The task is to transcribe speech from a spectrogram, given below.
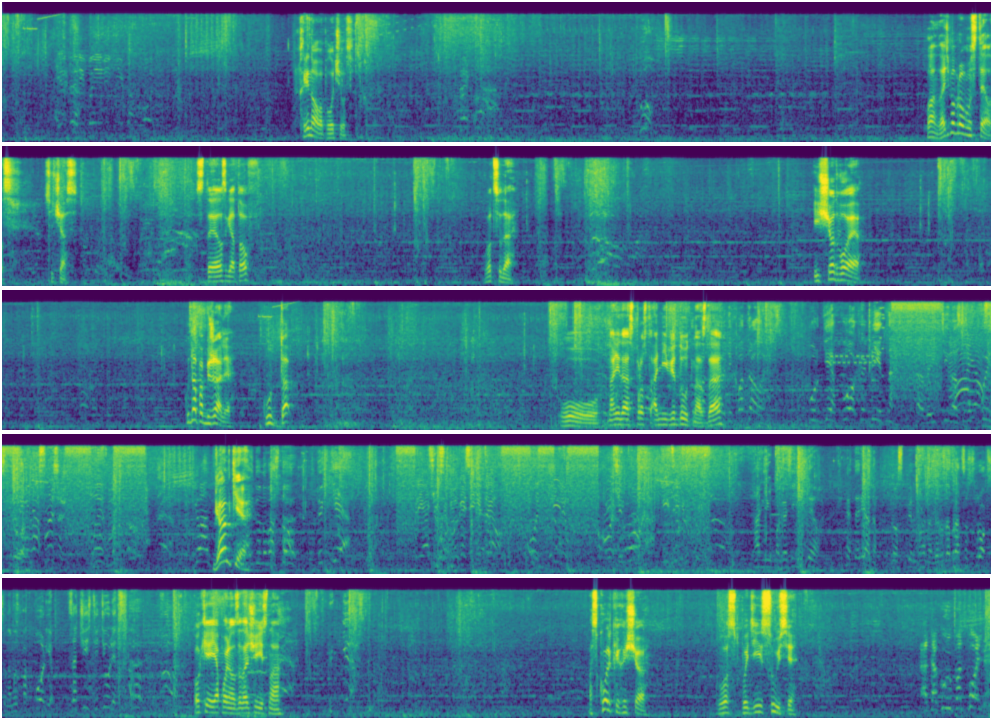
Хреново получилось. Ладно, давайте попробуем стелс. Сейчас. Стелс готов. Вот сюда. Еще двое. Куда побежали? Куда? О, они нас просто, они ведут нас, да? Не на звук выстрела. Меня слышишь? Мы в Ганки! Ганки! Я иду на восток. Ты где? прячемся в магазине Тео. Ой, Филипп, очень плохо. Иди. Они в магазине Тео. Это рядом. Но сперва надо разобраться с Роксоном и подпольем. Зачистить улицы. Окей, я понял, задача ясна. А сколько их еще? Господи Иисусе. Атакую подполье!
